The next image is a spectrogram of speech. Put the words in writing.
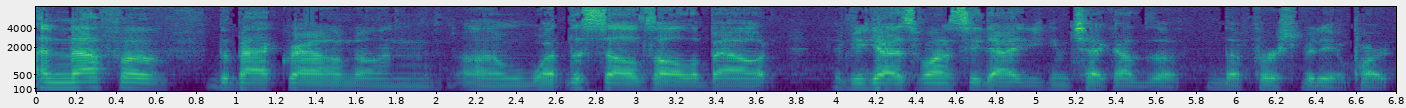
enough of the background on, what the cell's all about. If you guys want to see that, you can check out the, the first video part.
